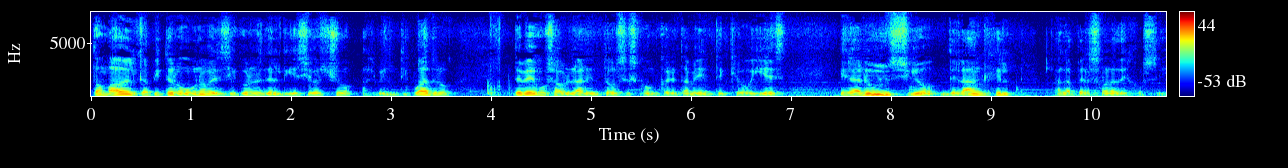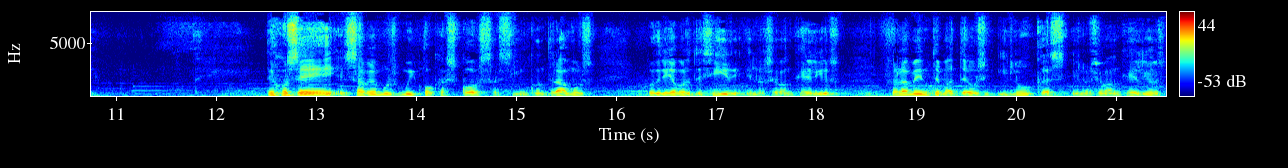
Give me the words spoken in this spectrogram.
tomado el capítulo 1, versículos del 18 al 24, Debemos hablar entonces concretamente que hoy es el anuncio del ángel a la persona de José. De José sabemos muy pocas cosas. Encontramos, podríamos decir, en los evangelios, solamente Mateo y Lucas en los evangelios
